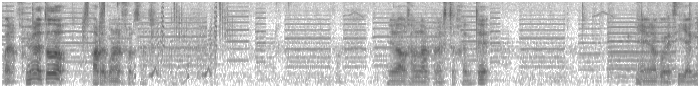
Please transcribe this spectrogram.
Bueno, primero de todo, a reponer fuerzas. Y ahora vamos a hablar con esta gente. Y hay una cuevecilla aquí.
